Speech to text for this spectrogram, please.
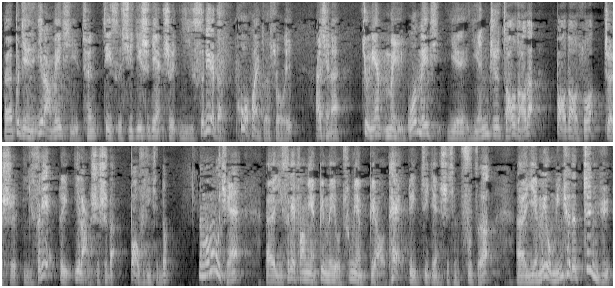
呃，不仅伊朗媒体称这次袭击事件是以色列的破坏者所为，而且呢，就连美国媒体也言之凿凿的报道说这是以色列对伊朗实施的报复性行动。那么目前，呃，以色列方面并没有出面表态对这件事情负责，呃，也没有明确的证据，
